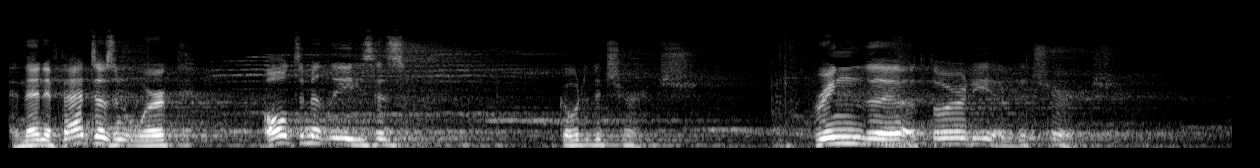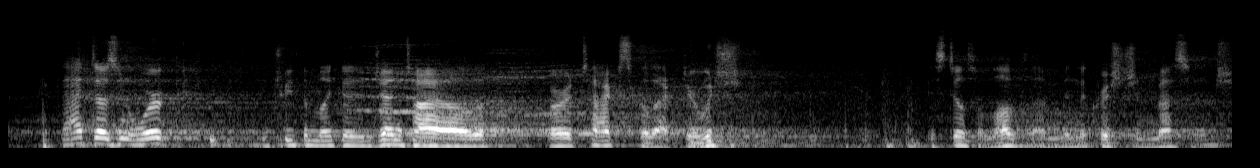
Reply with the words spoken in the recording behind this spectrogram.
And then, if that doesn't work, ultimately, he says, go to the church. Bring the authority of the church. If that doesn't work, you treat them like a Gentile or a tax collector, which is still to love them in the Christian message.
